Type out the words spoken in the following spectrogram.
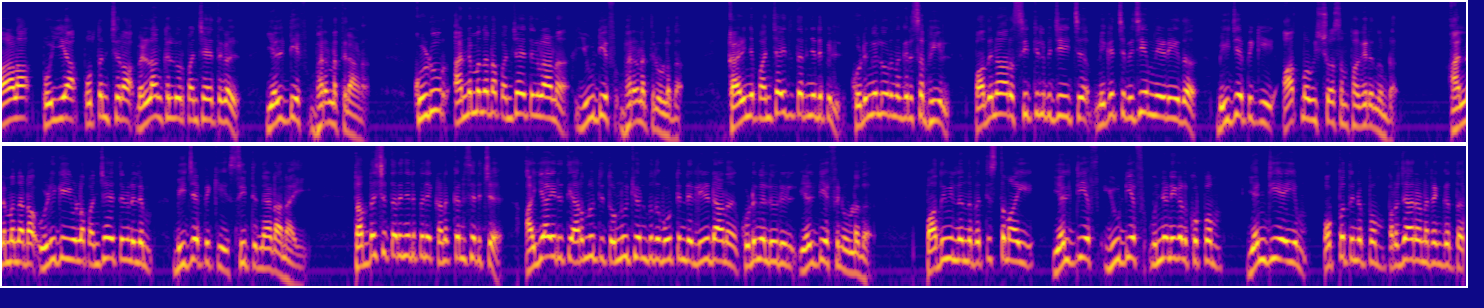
മാള പൊയ്യ പുത്തൻചിറ വെള്ളാങ്കല്ലൂർ പഞ്ചായത്തുകൾ എൽ ഡി എഫ് ഭരണത്തിലാണ്. കുഴൂർ അന്നമനട പഞ്ചായത്തുകളാണ് യു ഡി എഫ് ഭരണത്തിലുള്ളത്. കഴിഞ്ഞ പഞ്ചായത്ത് തെരഞ്ഞെടുപ്പിൽ കൊടുങ്ങല്ലൂർ നഗരസഭയിൽ പതിനാറ് സീറ്റിൽ വിജയിച്ച് മികച്ച വിജയം നേടിയത് ബി ജെ പിക്ക് ആത്മവിശ്വാസം പകരുന്നുണ്ട്. അന്നമനട ഒഴികെയുള്ള പഞ്ചായത്തുകളിലും ബി ജെ പിക്ക് സീറ്റ് നേടാനായി. തദ്ദേശ തെരഞ്ഞെടുപ്പിലെ കണക്കനുസരിച്ച് അയ്യായിരത്തി അറുന്നൂറ്റി തൊണ്ണൂറ്റി ഒൻപത് വോട്ടിന്റെ ലീഡാണ് കൊടുങ്ങല്ലൂരിൽ എൽ ഡി എഫിനുള്ളത് പതിവിൽ നിന്ന് വ്യത്യസ്തമായി L D F U D F മുന്നണികൾക്കൊപ്പം എൻ ഡി എയും ഒപ്പത്തിനൊപ്പം പ്രചാരണ രംഗത്ത്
